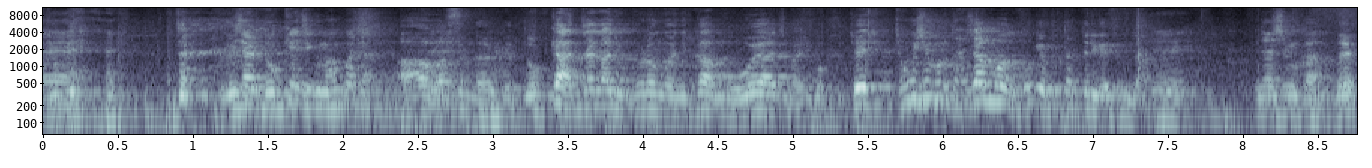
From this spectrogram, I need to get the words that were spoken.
예. 의자를 높게 지금 한 거잖아요. 아 맞습니다 그 높게 앉아가지고 그런 거니까 뭐 오해하지 마시고 저희 정식으로 다시 한번 소개 부탁드리겠습니다 예. 안녕하십니까. 네.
